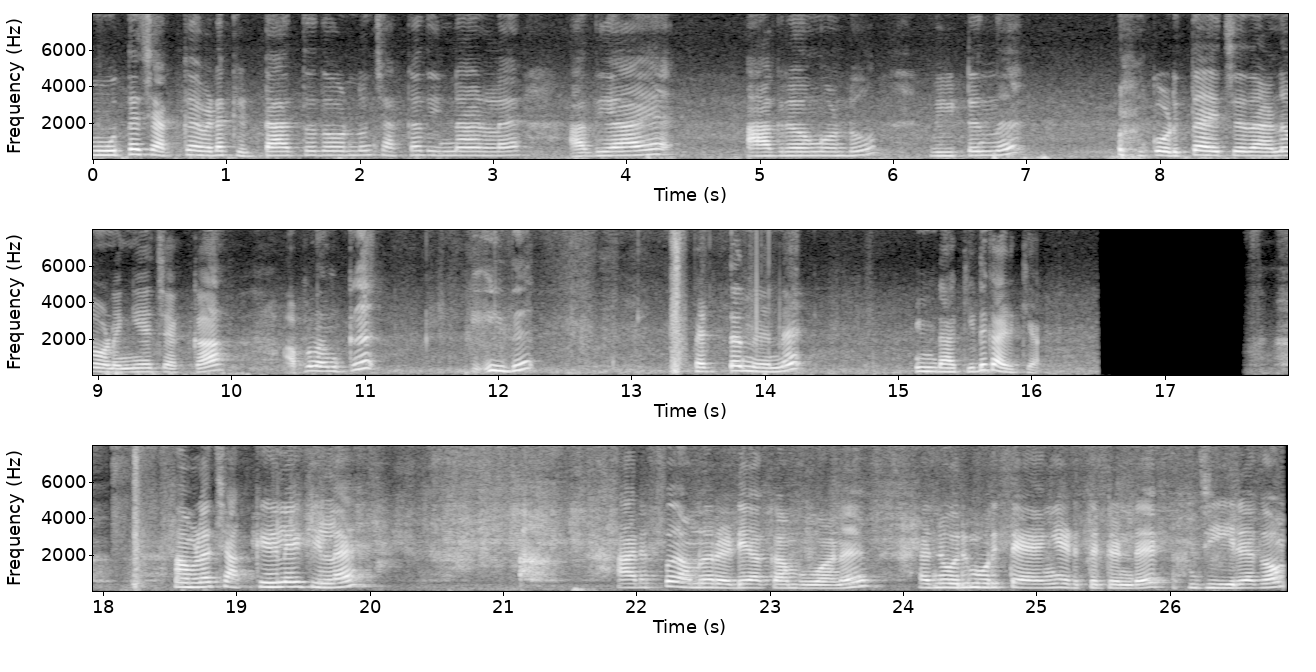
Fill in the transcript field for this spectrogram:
മൂത്ത ചക്ക ഇവിടെ കിട്ടാത്തതുകൊണ്ടും ചക്ക തിന്നാനുള്ള അതിയായ ആഗ്രഹം കൊണ്ടും വീട്ടിൽ നിന്ന് കൊടുത്തയച്ചതാണ് ഉണങ്ങിയ ചക്ക. അപ്പോൾ നമുക്ക് ഇത് പെട്ടെന്ന് തന്നെ ഉണ്ടാക്കിയിട്ട് കഴിക്കാം. നമ്മളെ ചക്കയിലേക്കുള്ള അരപ്പ് നമ്മൾ റെഡിയാക്കാൻ പോവാണ്. അതിന് ഒരു മുറി തേങ്ങ എടുത്തിട്ടുണ്ട്. ജീരകം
